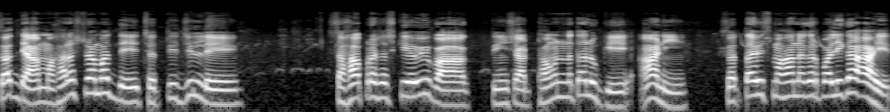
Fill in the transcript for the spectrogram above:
सध्या महाराष्ट्रामध्ये छत्तीस जिल्हे सहा प्रशासकीय विभाग तीनशे अठ्ठावन्न तालुके आणि सत्तावीस महानगरपालिका आहेत.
